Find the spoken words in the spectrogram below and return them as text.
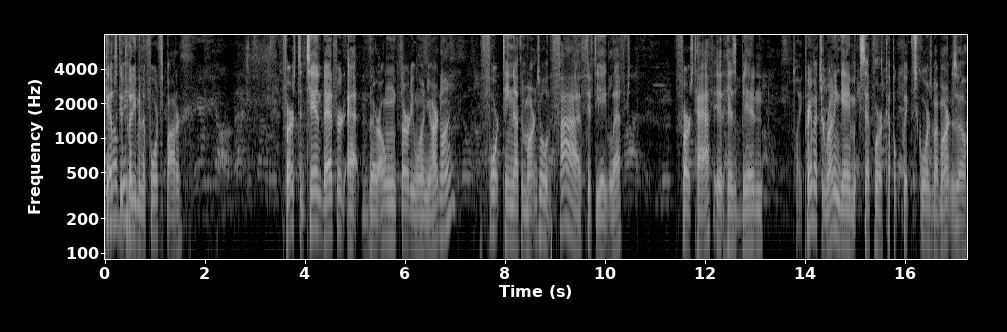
Cubs could put him in the fourth spotter. First and 10, Bedford at their own 31 yard line. 14 nothing Martinsville with 5.58 left. First half, it has been pretty much a running game except for a couple quick scores by Martinsville.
